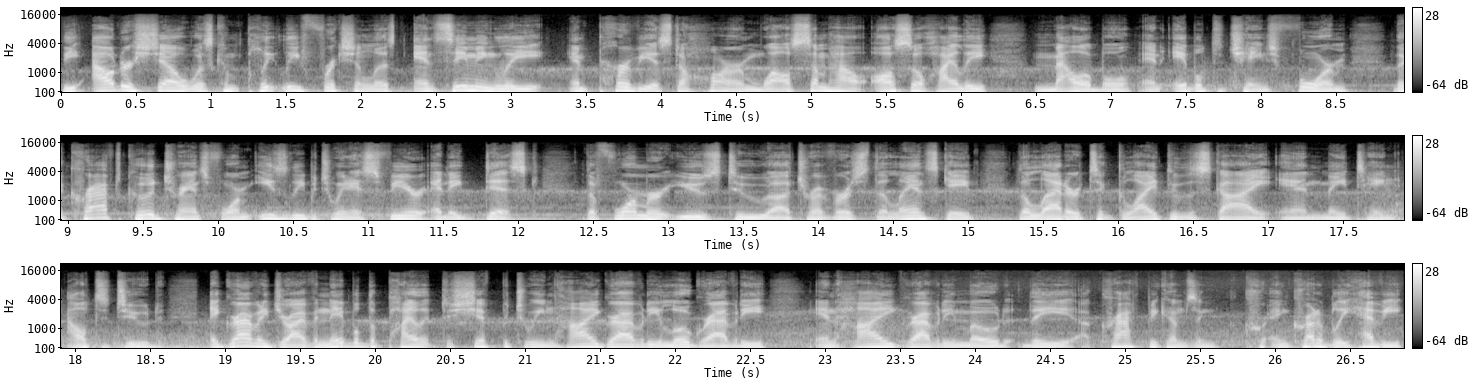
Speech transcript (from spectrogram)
The outer shell was completely frictionless and seemingly impervious to harm while somehow also highly malleable and able to change form. The craft could transform easily between a sphere and a disc, the former used to uh, traverse the landscape, the latter to glide through the sky and maintain altitude. A gravity drive enabled the pilot to shift between high gravity, low gravity. and high gravity mode, the uh, craft becomes inc incredibly heavy,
